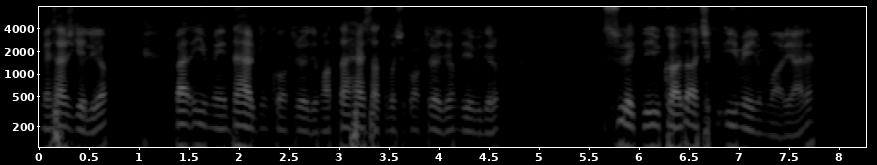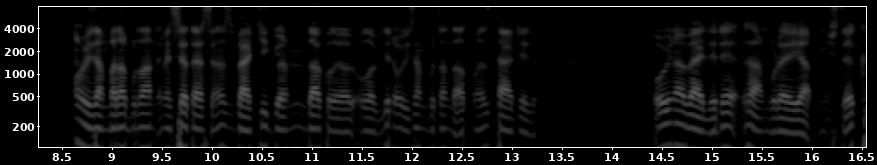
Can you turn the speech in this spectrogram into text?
mesaj geliyor. Ben e-mailde her gün kontrol ediyorum. Hatta her saat başı kontrol ediyorum diyebilirim. Sürekli yukarıda açık e-mailim var yani. O yüzden bana buradan mesaj atarsanız belki görmem daha kolay ol- olabilir. O yüzden buradan da atmanızı tercih edin. Oyun haberleri zaten buraya yapmıştık.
